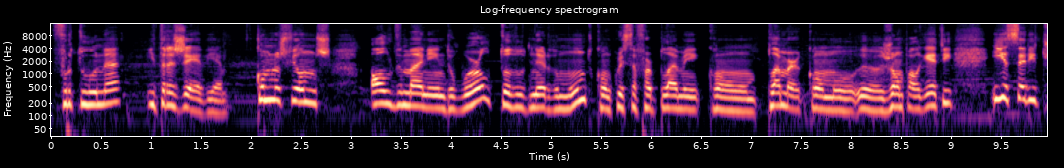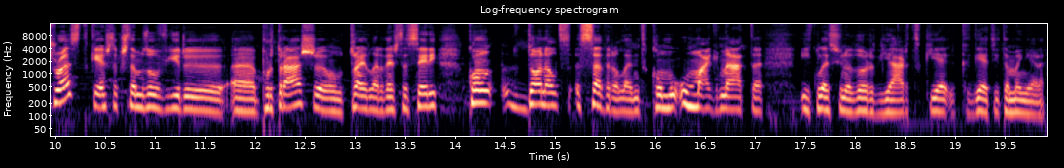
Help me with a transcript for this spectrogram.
fortuna e tragédia. Como nos filmes All the Money in the World, Todo o Dinheiro do Mundo, com Christopher Plummer, com Plummer como uh, João Getty, e a série Trust, que é esta que estamos a ouvir uh, uh, por trás, o trailer desta série, com Donald Sutherland como o magnata e colecionador de arte que, é, que Getty também era.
